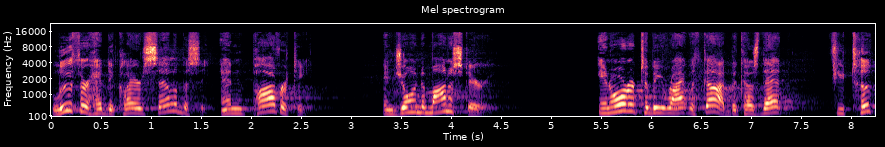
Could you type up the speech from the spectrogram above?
Luther had declared celibacy and poverty and joined a monastery. in order to be right with God, because that, if you took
